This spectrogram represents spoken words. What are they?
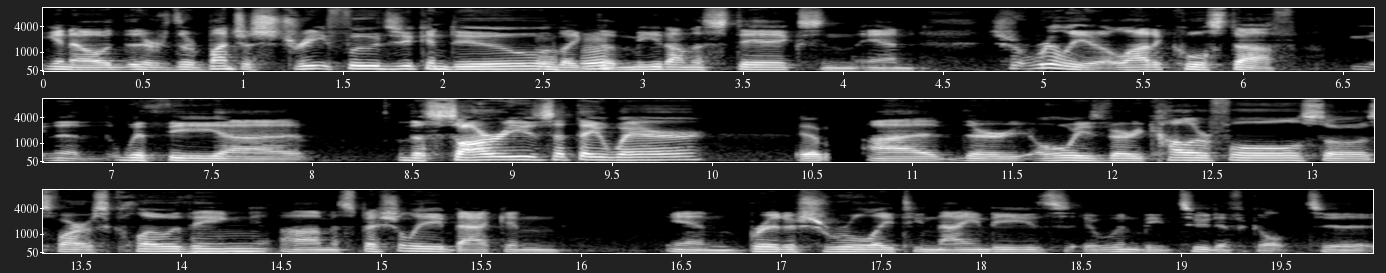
you know, there's there are a bunch of street foods you can do, like Mm-hmm. the meat on the sticks, and and really a lot of cool stuff. You know, with the uh, the saris that they wear, Yep. uh, they're always very colorful. So as far as clothing, um, especially back in in British rule 1890s. It wouldn't be too difficult to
